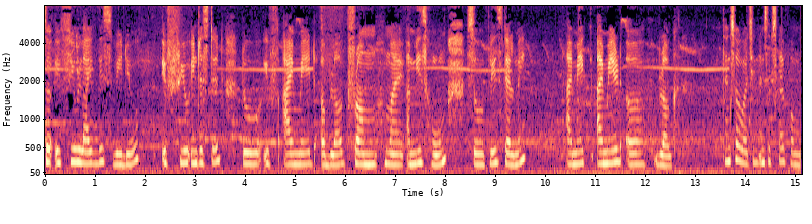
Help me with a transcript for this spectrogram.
so if you like this video if you interested to if i made a blog from my ammy's home so please tell me. I make i made a blog. Thanks for watching and subscribe for more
